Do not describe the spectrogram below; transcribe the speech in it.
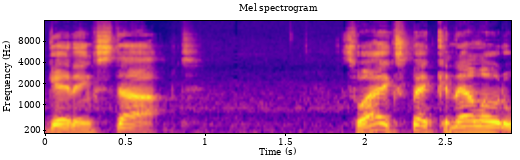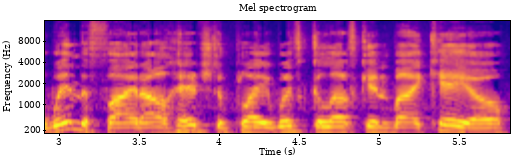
getting stopped. So I expect Canelo to win the fight. I'll hedge the play with Golovkin by KO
